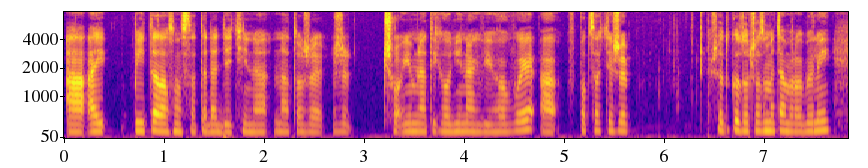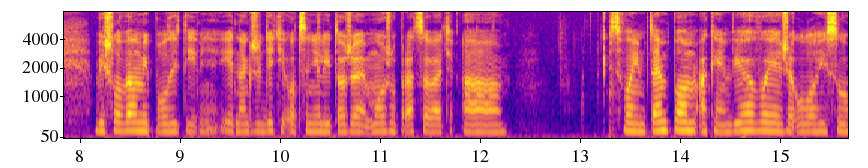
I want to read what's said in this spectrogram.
A aj pýtala som sa teda detí na, na to, že, že čo im na tých hodinách vyhovuje a v podstate, že všetko to, čo sme tam robili, vyšlo veľmi pozitívne. Jednak, že deti ocenili to, že môžu pracovať a svojim tempom, aké im vyhovuje, že úlohy sú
